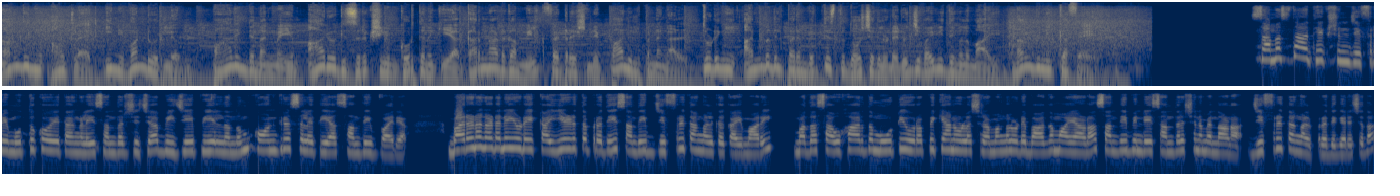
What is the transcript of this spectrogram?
നന്ദിനി ഔട്ട്ലെറ്റ് ഇനി വണ്ടൂരിലും. പാലിന്റെ നന്മയും ആരോഗ്യ സുരക്ഷയും കോർത്തിണക്കിയ കർണാടക മിൽക്ക് ഫെഡറേഷന്റെ പാൽ ഉൽപ്പന്നങ്ങൾ തുടങ്ങി അൻപതിൽ പരം വ്യത്യസ്ത ദോശകളുടെ രുചി വൈവിധ്യങ്ങളുമായി നന്ദിനി കഫേ. സമസ്ത അധ്യക്ഷൻ ജിഫ്രി മുത്തുക്കോയ തങ്ങളെ സന്ദർശിച്ച ബി ജെ പിയിൽ നിന്നും കോൺഗ്രസിലെത്തിയ സന്ദീപ് വാര്യർ. ഭരണഘടനയുടെ കയ്യെഴുത്ത പ്രതി സന്ദീപ് ജിഫ്രി തങ്ങൾക്ക് കൈമാറി. മതസൗഹാർദ്ദം ഊട്ടിയുറപ്പിക്കാനുള്ള ശ്രമങ്ങളുടെ ഭാഗമായാണ് സന്ദീപിന്റെ സന്ദർശനമെന്നാണ് ജിഫ്രി തങ്ങൾ പ്രതികരിച്ചത്.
